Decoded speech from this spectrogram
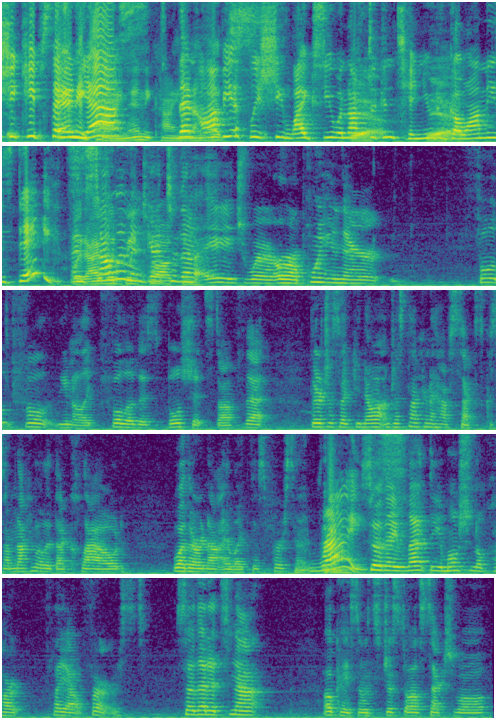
she connection. keeps saying Any yes, kind, any kind, then and that's- obviously she likes you enough to Yeah. continue to go on these dates. But and I some would be women get to the talking- age where, or a point in their full, full, you know, like full of this bullshit stuff that they're just like, you know what, I'm just not gonna have sex because I'm not gonna let that cloud whether or not I like this person. Right. So they let the emotional part play out first, so that it's not okay. So it's just all sexual,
